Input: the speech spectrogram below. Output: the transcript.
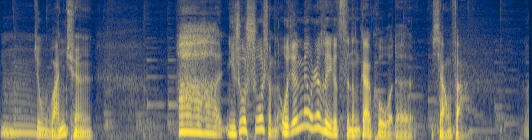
嗯就完全啊，你说说什么呢？我觉得没有任何一个词能概括我的想法，嗯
